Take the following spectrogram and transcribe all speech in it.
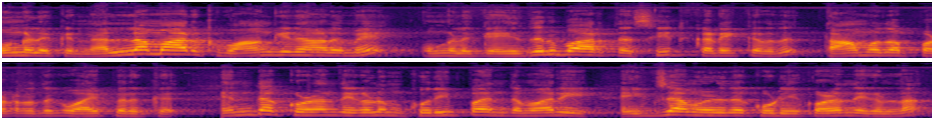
உங்களுக்கு நல்ல மார்க் வாங்கினாலுமே உங்களுக்கு எதிர்பார்த்த சீட் கிடைக்கிறது. தாமதப்படுறதுக்கு வாய்ப்பு இருக்குது எந்த குழந்தைகளும் குறிப்பாக இந்த மாதிரி எக்ஸாம் எழுதக்கூடிய குழந்தைகள்லாம்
